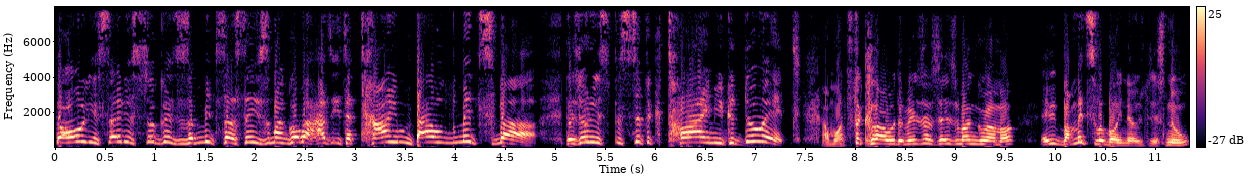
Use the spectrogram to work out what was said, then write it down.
The only side of Sukkot is a mitzvah says Mangoma has it's a time bound mitzvah. There's only a specific time you could do it. And what's the cloud with the mitzvah says Mangoma? Every bar mitzvah boy knows this, no?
